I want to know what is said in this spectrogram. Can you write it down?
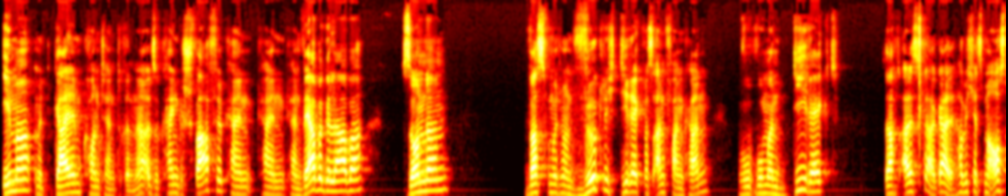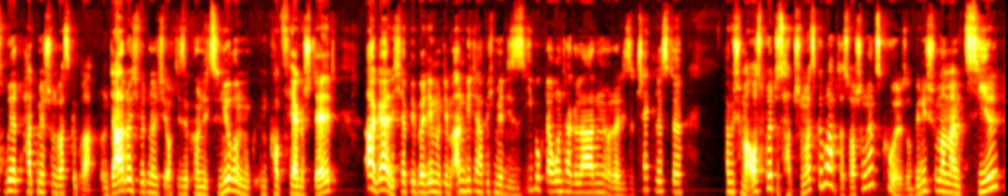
immer mit geilem Content drin. Ne? Also kein Geschwafel, kein, kein, kein Werbegelaber, sondern was, womit man wirklich direkt was anfangen kann, wo, wo man direkt sagt, alles klar, geil, habe ich jetzt mal ausprobiert, hat mir schon was gebracht. Und dadurch wird natürlich auch diese Konditionierung im, Kopf hergestellt. Ah, geil, ich habe hier bei dem und dem Anbieter, habe ich mir dieses E-Book darunter geladen oder diese Checkliste habe ich schon mal ausprobiert, das hat schon was gebracht, das war schon ganz cool. So bin ich schon mal meinem Ziel,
